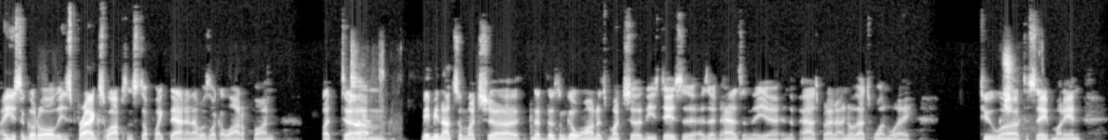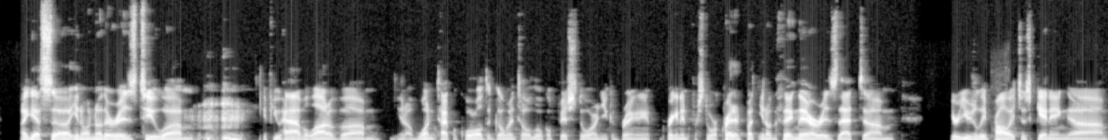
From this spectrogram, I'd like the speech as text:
I used to go to all these frag swaps and stuff like that, and that was like a lot of fun. but Oh, yeah. Maybe not so much. Uh, that doesn't go on as much uh, these days uh, as it has in the uh, in the past. But I, I know that's one way to uh, sure. to save money. And I guess uh, you know another is to um, if you have a lot of um, you know one type of coral to go into a local fish store and you can bring it bring it in for store credit. But you know the thing there is that um, you're usually probably just getting uh,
